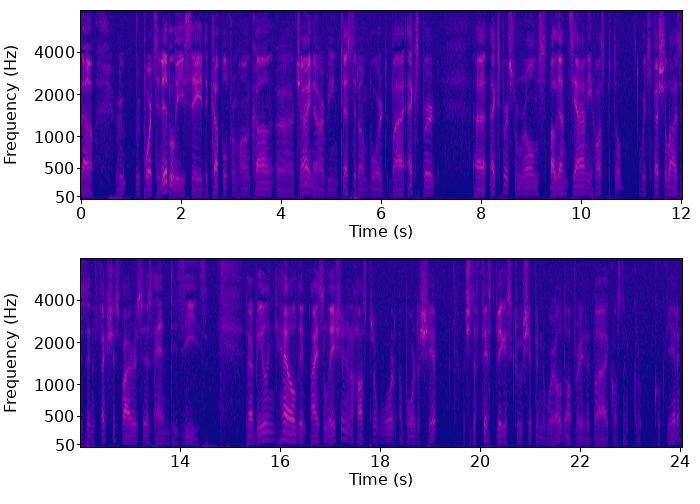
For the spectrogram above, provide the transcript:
Now, re- reports in Italy say the couple from Hong Kong, uh, China, are being tested on board by expert uh, experts from Rome's Spallanzani Hospital, which specializes in infectious viruses and disease. They are being held in isolation in a hospital ward aboard a ship, which is the fifth biggest cruise ship in the world, operated by Costa Crociere.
